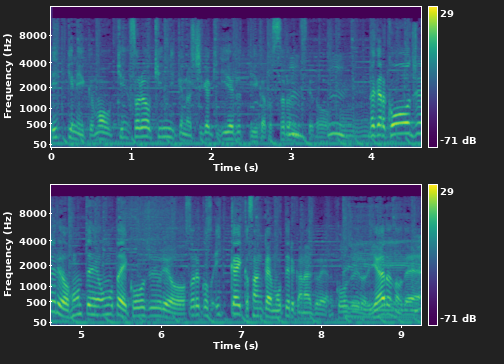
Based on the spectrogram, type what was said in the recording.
一気にいく。もう筋それを筋肉の刺激入れるって言い方するんですけど、うん。だから高重量本当に重たい高重量をそれこそ1回か3回持てるかなぐらいの高重量でやるので、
